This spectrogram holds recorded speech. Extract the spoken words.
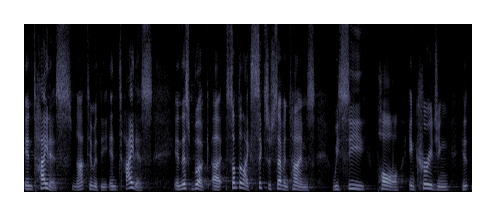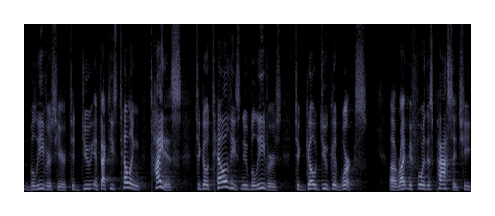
in Titus, not Timothy, in Titus, in this book, uh, something like six or seven times, we see Paul encouraging his believers here to do, in fact, he's telling Titus to go tell these new believers to go do good works. Uh, right before this passage, he,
